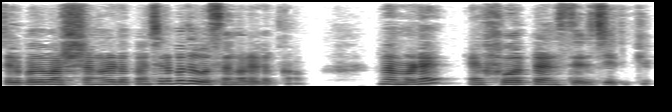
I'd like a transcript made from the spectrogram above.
ചിലപ്പോൾ വർഷങ്ങൾ എടുക്കാം ചിലപ്പോൾ ദിവസങ്ങൾ എടുക്കാം. നമ്മുടെ എഫേർട്ട് അനുസരിച്ചിരിക്കും.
